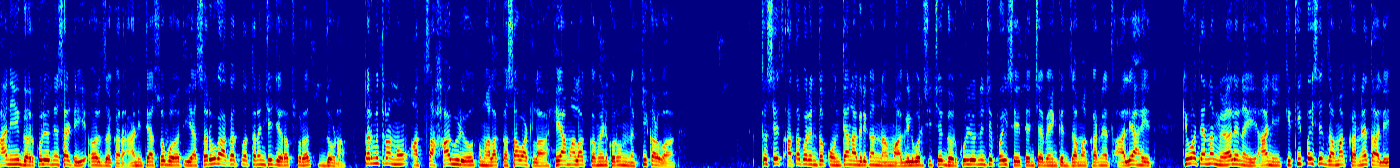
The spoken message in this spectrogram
आणि घरकुल योजनेसाठी अर्ज करा आणि त्यासोबत या सर्व कागदपत्रांची झेरॉक्स परत जोडा. तर मित्रांनो आजचा हा व्हिडिओ तुम्हाला कसा वाटला हे आम्हाला कमेंट करून नक्की कळवा. तसेच आतापर्यंत कोणत्या नागरिकांना मागील वर्षीचे घरकुल योजनेचे पैसे त्यांच्या बँकेत जमा करण्यात आले आहेत किंवा त्यांना मिळाले नाही आणि किती पैसे जमा करण्यात आले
